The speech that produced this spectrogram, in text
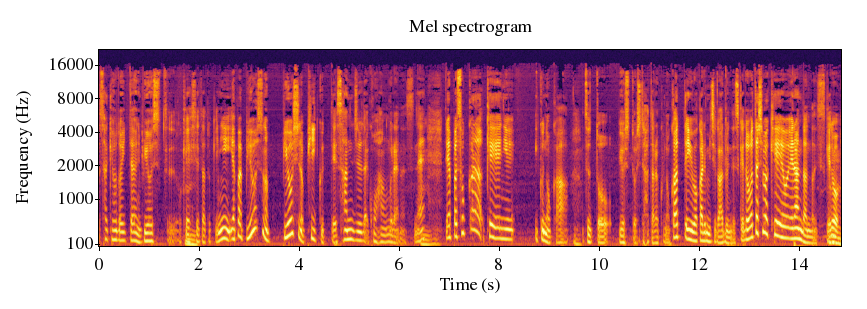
先ほど言ったように美容室を経営してた時に、やっぱり美容室の美容師のピークって30代後半ぐらいなんですね。でやっぱりそこから経営に行くのか、うん。ずっと美容師として働くのかっていう分かれ道があるんですけど私は経営を選んだんですけど、うん。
